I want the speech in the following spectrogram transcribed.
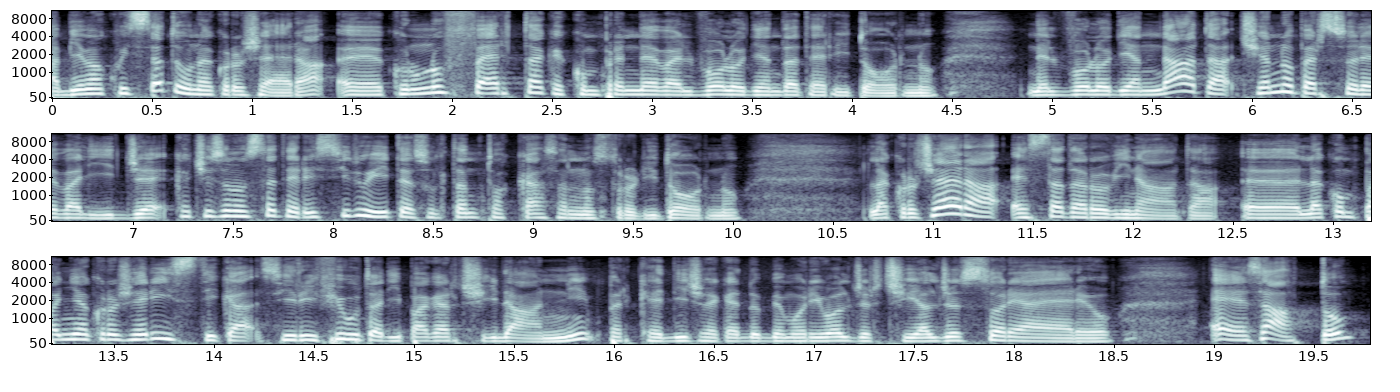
Abbiamo acquistato una crociera eh, con un'offerta che comprendeva il volo di andata e ritorno. Nel volo di andata ci hanno perso le valigie che ci sono state restituite soltanto a casa al nostro ritorno. La crociera è stata rovinata, eh, la compagnia croceristica si rifiuta di pagarci i danni perché dice che dobbiamo rivolgerci al gestore aereo. È esatto?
